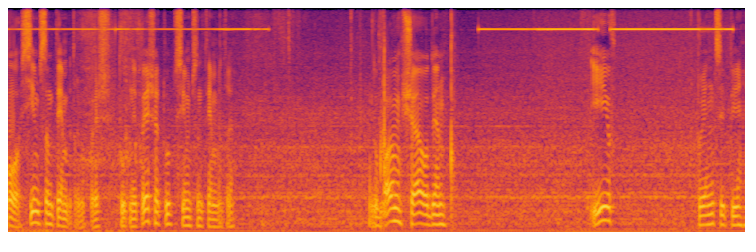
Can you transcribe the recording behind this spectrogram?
О, 7 см пише. Тут не пише, тут 7 см. Добавимо ще один. І, в принципі,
